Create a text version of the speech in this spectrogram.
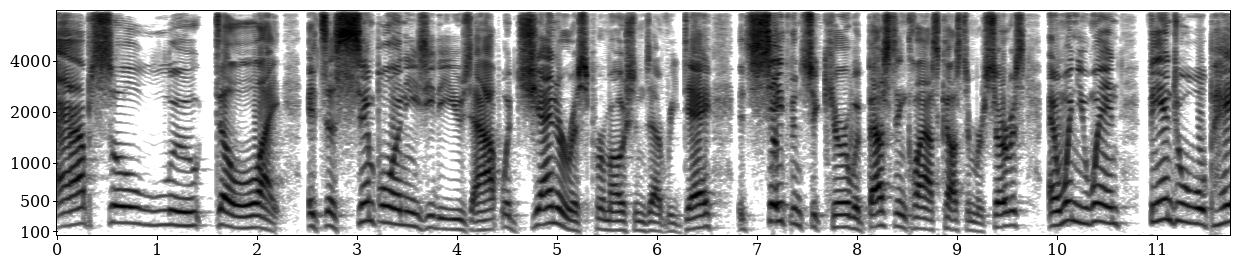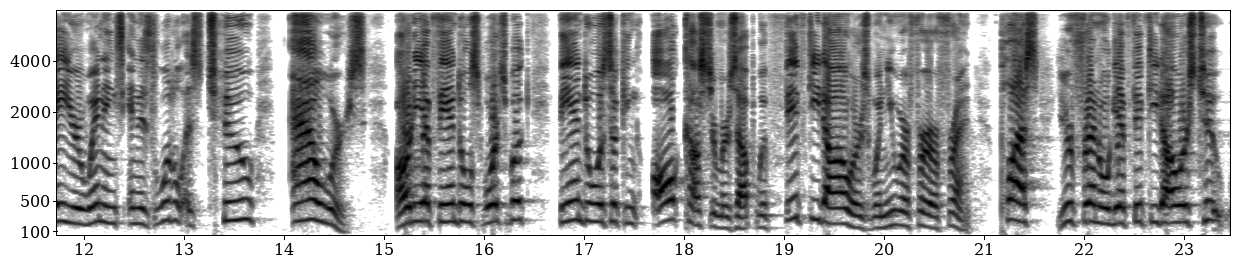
absolute delight. It's a simple and easy to use app with generous promotions every day. It's safe and secure with best in class customer service. And when you win, FanDuel will pay your winnings in as little as two hours. Already at FanDuel Sportsbook? FanDuel is hooking all customers up with $50 when you refer a friend. Plus, your friend will get $50 too.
